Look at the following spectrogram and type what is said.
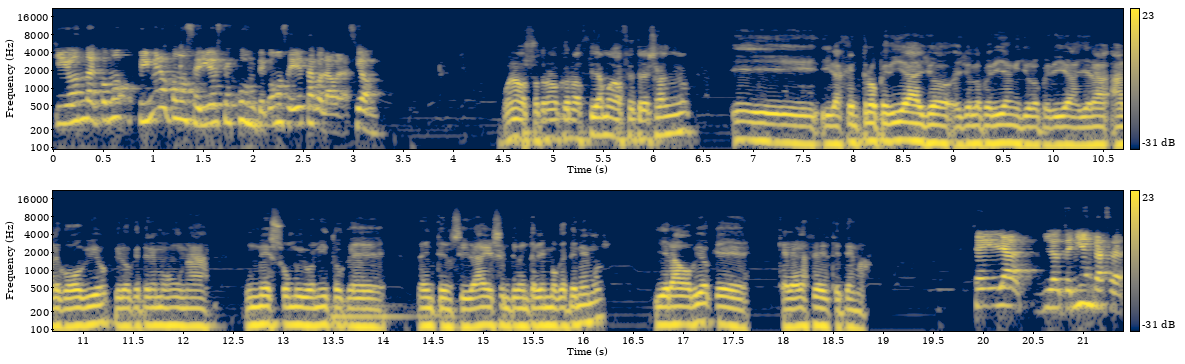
¿Qué onda? ¿Cómo, primero, ¿cómo se dio este junte? ¿Cómo se dio esta colaboración? Bueno, nosotros nos conocíamos hace tres años y, y la gente lo pedía, ellos, ellos lo pedían y yo lo pedía y era algo obvio. Creo que tenemos una, un eso muy bonito que es la intensidad y el sentimentalismo que tenemos y era obvio que, que había que hacer este tema. O sea, era, lo tenían que hacer.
